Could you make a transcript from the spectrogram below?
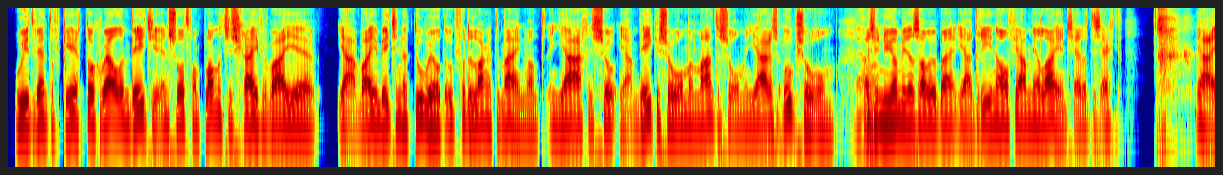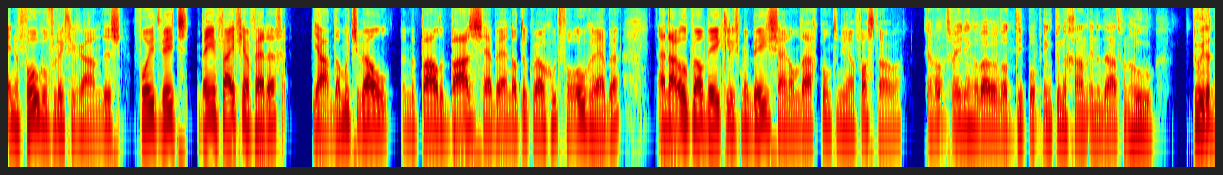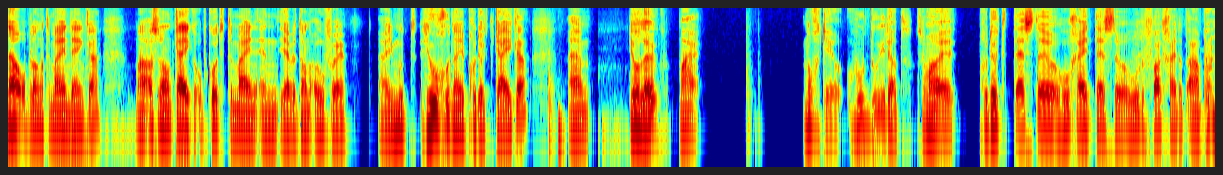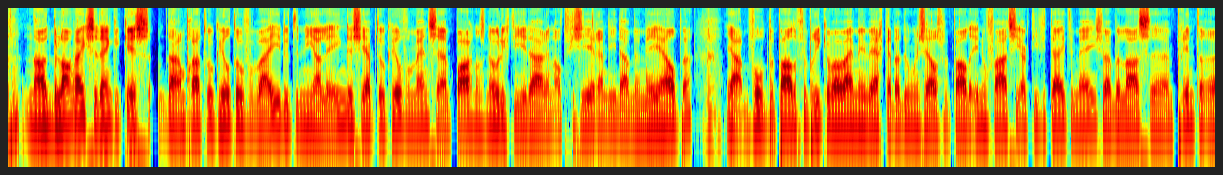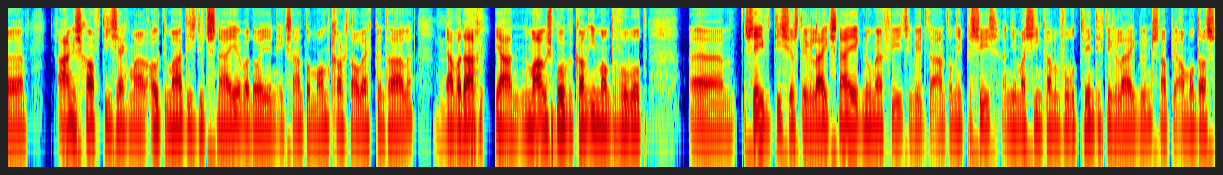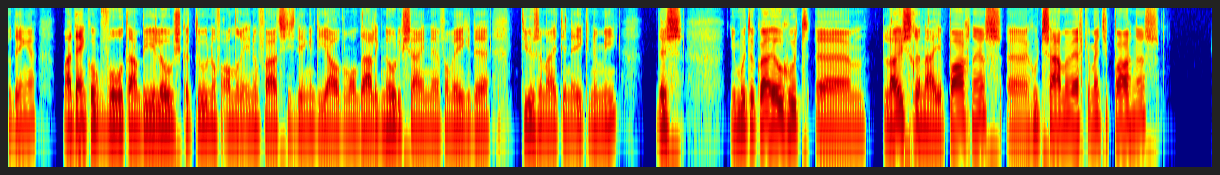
hoe je het went of keert, toch wel een beetje een soort van plannetje schrijven waar je, ja, waar je een beetje naartoe wilt, ook voor de lange termijn. Want een jaar is zo, ja, een week is zo om, een maand is zo om, een jaar is ook zo om. Ja, Als je nu inmiddels alweer bij ja, 3,5 jaar meer Lions, ja, dat is echt ja, in een vogelvlucht gegaan. Dus voor je het weet ben je vijf jaar verder. Ja, dan moet je wel een bepaalde basis hebben en dat ook wel goed voor ogen hebben. En daar ook wel wekelijks mee bezig zijn om daar continu aan vast te houden. Er zijn wel twee dingen waar we wat diep op in kunnen gaan, inderdaad. Van hoe doe je dat nou op lange termijn denken? Maar als we dan kijken op korte termijn en je hebt het dan over, eh, je moet heel goed naar je product kijken. Ehm, heel leuk, maar nog een keer, hoe doe je dat? Zeg maar, eh, producten testen, hoe ga je het testen, hoe de fuck ga je dat aanpakken? Nou, het belangrijkste denk ik is, daarom praten we ook heel veel over bij. Je doet het niet alleen. Dus je hebt ook heel veel mensen en partners nodig die je daarin adviseren en die je daarbij meehelpen. Ja. Ja, bijvoorbeeld bepaalde fabrieken waar wij mee werken, daar doen we zelfs bepaalde innovatieactiviteiten mee. Dus we hebben laatst eh, een printer eh, aangeschaft die zeg maar automatisch doet snijden, waardoor je een x aantal mankracht al weg kunt halen. Ja, waar daar, ja, normaal gesproken kan iemand bijvoorbeeld ehm, zeven t-shirts tegelijk snijden. Ik noem even iets, ik weet het aantal niet precies. En die machine kan er bijvoorbeeld twintig tegelijk doen, snap je? Allemaal dat soort dingen. Maar denk ook bijvoorbeeld aan biologisch katoen of andere innovaties, dingen die allemaal dadelijk nodig zijn eh, vanwege de duurzaamheid in de economie. Dus je moet ook wel heel goed ehm, luisteren naar je partners, eh, goed samenwerken met je partners,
